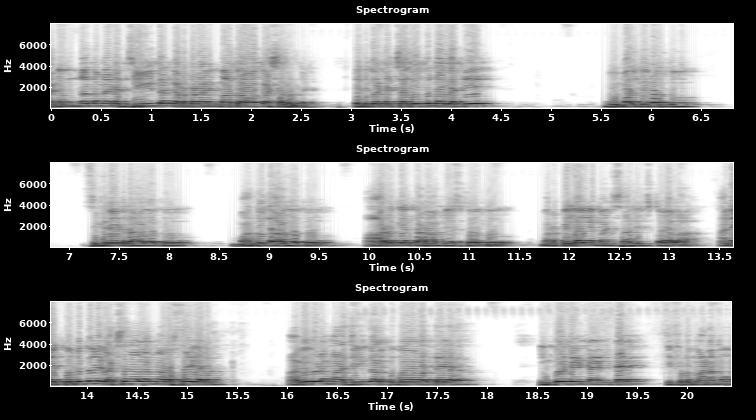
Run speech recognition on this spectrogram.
కానీ ఉన్నతమైన జీవితం గడపడానికి మాత్రం అవకాశాలు ఉంటాయి. ఎందుకంటే చదువుకున్న వాళ్ళకి విమల్ తినొద్దు సిగరెట్ తాగొద్దు మందు తాగొద్దు ఆరోగ్యం ఖరాబ్ చేసుకోవద్దు మన పిల్లల్ని మంచి చదివించుకోవాలా అనే కొన్ని కొన్ని లక్షణాలన్నా వస్తాయి కదా. అవి కూడా మన జీవితాలకు ఉపయోగపడతాయి కదా. ఇంకోటి ఏంటంటే ఇప్పుడు మనము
